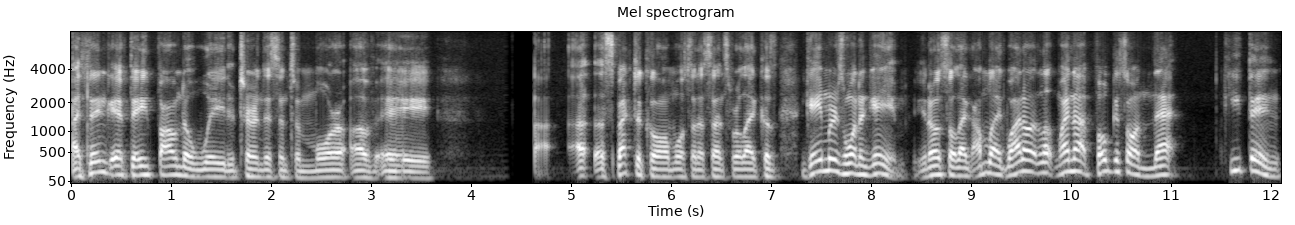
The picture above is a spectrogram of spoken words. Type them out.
I think if they found a way to turn this into more of a a, a, spectacle almost in a sense where like because gamers want a game you know so like i'm like why don't why not focus on that key thing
